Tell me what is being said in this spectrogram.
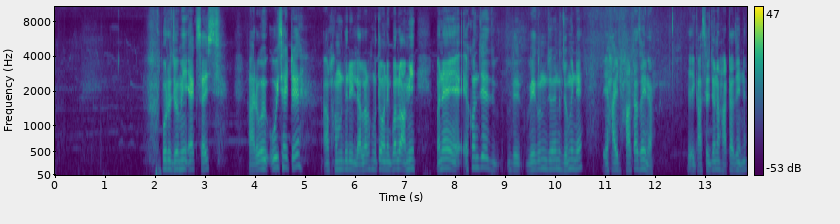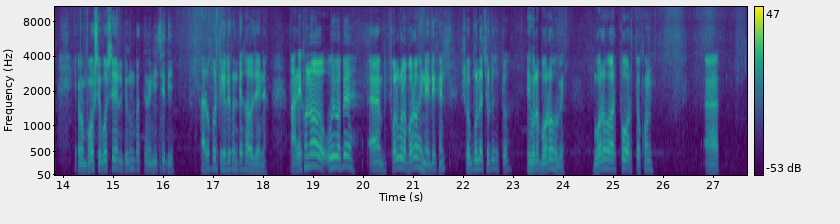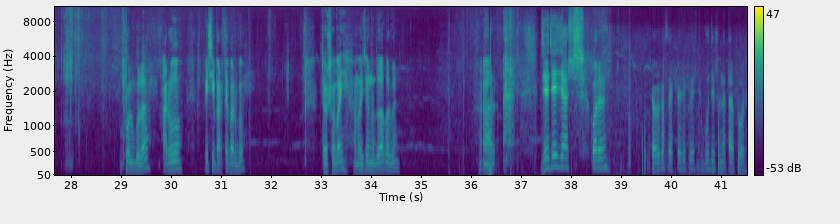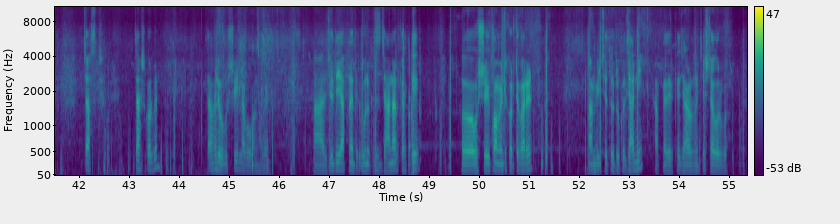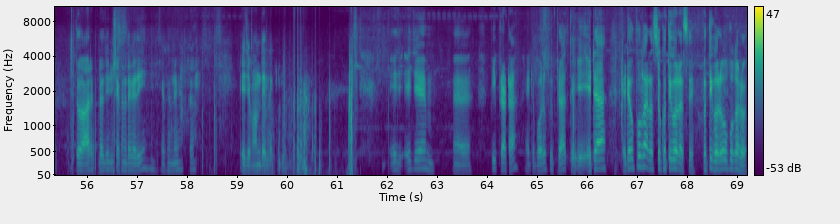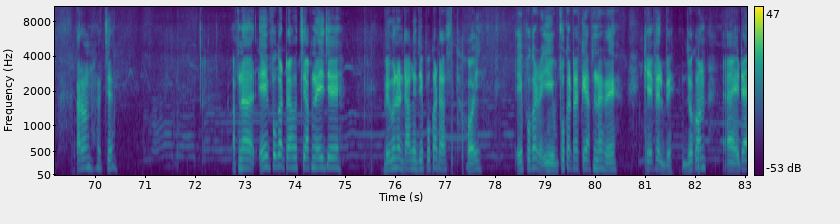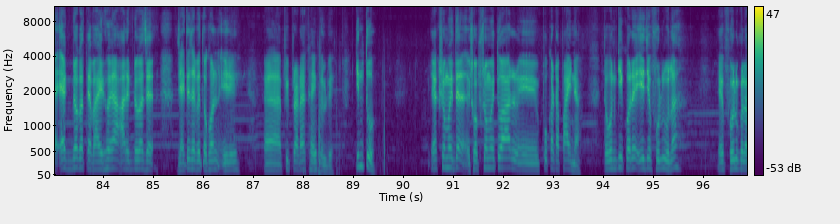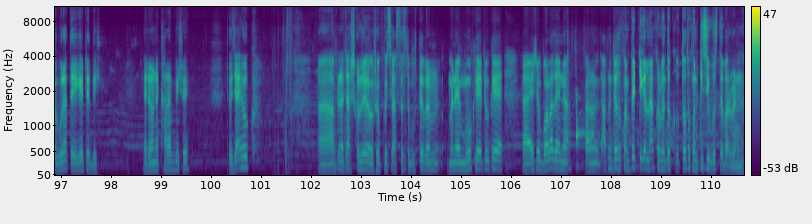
পুরো জমি এক সাইজ আর ওই ওই সাইডে আলহামদুলিল্লাহ, আল্লাহর মতে অনেক ভালো। আমি মানে এখন যে বেগুন জমিনে এই হাইট হাঁটা যায় না। এই গাছের জন্য হাঁটা যায় না। এবং বসে বসে বেগুন পাড়তে হয় নিচে দিয়ে। আর উপর থেকে বেগুন দেখাও যায় না। আর এখনও ওইভাবে ফলগুলো বড় হয় নাই, দেখেন। সবগুলো ছোটো ছোটো। এগুলো বড় হবে। বড় হওয়ার পর তখন ফুলগুলা আরও বেশি পারতে পারব। তো সবাই আমার জন্য দোয়া করবেন। আর যে যে চাষ করেন, সবার কাছে একটা রিকোয়েস্ট বুঝে শুনে তারপর চাষ চাষ করবেন, তাহলে অবশ্যই লাভবান হবেন। আর যদি আপনাদের কোনো কিছু জানার থাকে অবশ্যই কমেন্ট করতে পারেন। আমি যতটুকু জানি, আপনাদেরকে জানানোর চেষ্টা করব। তো আর একটা জিনিস এখানে দেখা দিই, এখানে একটা এই যে মান্দের দেখলাম। এই যে এই যে পিঁপড়াটা এটা বড় পিঁপড়া তো এটা এটা উপকার আছে ক্ষতিকর আছে ক্ষতিকরও উপকারও। কারণ হচ্ছে আপনার এই পোকাটা হচ্ছে আপনার এই যে বেগুনের ডালে যে পোকাটা হয় এই পোকাটা এই পোকাটাকে আপনার খেয়ে ফেলবে। যখন এটা এক ডগাতে বাইর হয়ে আরেক ডগা যাইতে যাবে তখন এই পিঁপড়াটা খেয়ে ফেলবে। কিন্তু এক সময় সব সময় তো আর পোকাটা পায় না। তখন কি করে, এই যে ফুলগুলা, এই ফুলগুলা ঘোরাতে কেটে দিই। এটা অনেক খারাপ বিষয়। তো যাই হোক আপনারা চাষ করলে ওসব কিছু আস্তে আস্তে বুঝতে পারবেন। মানে মুখে টুকে এসব বলা যায় না। কারণ আপনি যতক্ষণ প্র্যাকটিক্যাল না করবেন ততক্ষণ কিছুই বুঝতে পারবেন না।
